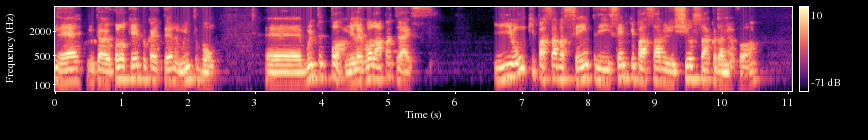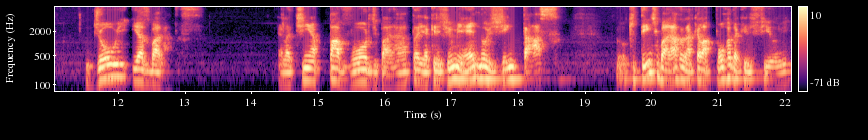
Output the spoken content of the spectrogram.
É, então, eu coloquei pro Caetano, muito bom. É, muito, pô, me levou lá para trás. E um que passava sempre, e sempre que passava eu enchia o saco da minha avó, Joey e as Baratas. Ela tinha pavor de barata, e aquele filme é nojentaço. O que tem de barata naquela porra daquele filme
